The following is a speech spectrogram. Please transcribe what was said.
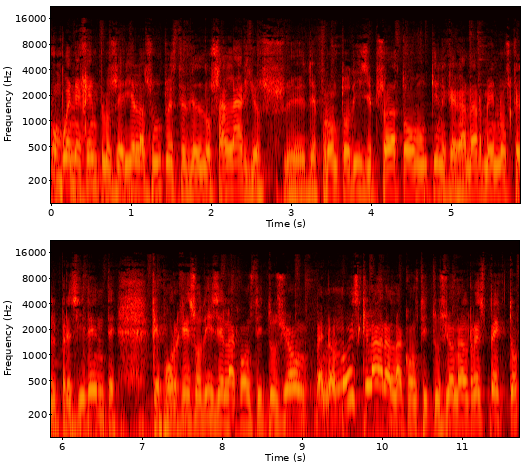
un buen ejemplo sería el asunto este de los salarios. de pronto dice, pues ahora todo el mundo tiene que ganar menos que el presidente, que porque eso dice la Constitución. Bueno, no es clara la Constitución al respecto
